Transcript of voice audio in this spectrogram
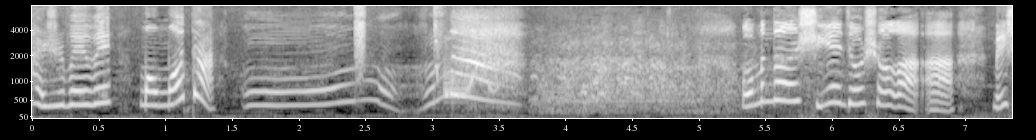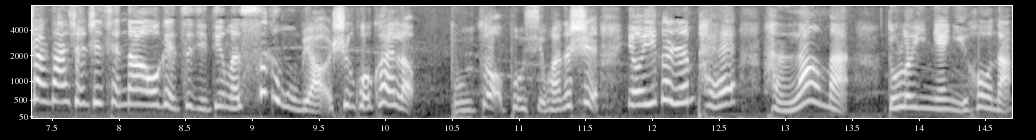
还是微微么么哒？”嗯啊，我们的实验就说了啊，没上大学之前呢，我给自己定了四个目标：生活快乐，不做不喜欢的事，有一个人陪，很浪漫。读了一年以后呢，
